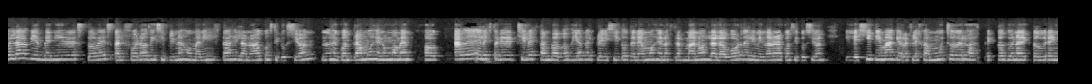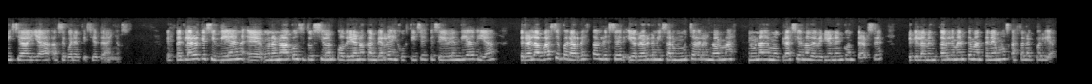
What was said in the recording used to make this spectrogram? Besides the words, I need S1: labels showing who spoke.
S1: Hola, bienvenidos todos al Foro Disciplinas Humanistas y la Nueva Constitución. Nos encontramos en un momento clave en la historia de Chile, estando a dos días del plebiscito, tenemos en nuestras manos la labor de eliminar una constitución ilegítima que refleja muchos de los aspectos de una dictadura iniciada ya hace 47 años. Está claro que si bien eh, una nueva constitución podría no cambiar las injusticias que se viven día a día, será la base para restablecer y reorganizar muchas de las normas que en una democracia no deberían encontrarse, que lamentablemente mantenemos hasta la actualidad.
